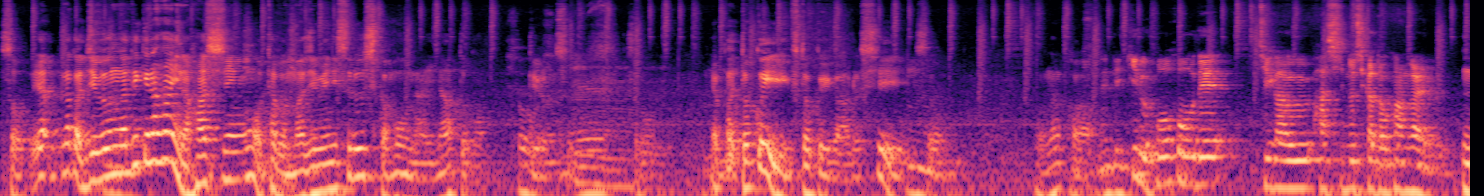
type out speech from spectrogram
そう。いやなんか自分ができる範囲の発信を多分真面目にするしかもうないなと思ってるんですよ。ね。そう。やっぱり得意不得意があるし、うん。そう。そうなんか。ね、できる方法で違う発信の仕方を考えうる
